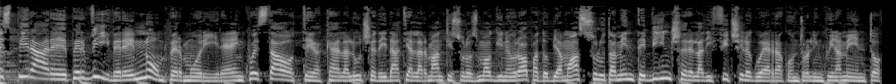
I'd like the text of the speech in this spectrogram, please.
Respirare per vivere e non per morire. In questa ottica che alla luce dei dati allarmanti sullo smog in Europa dobbiamo assolutamente vincere la difficile guerra contro l'inquinamento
